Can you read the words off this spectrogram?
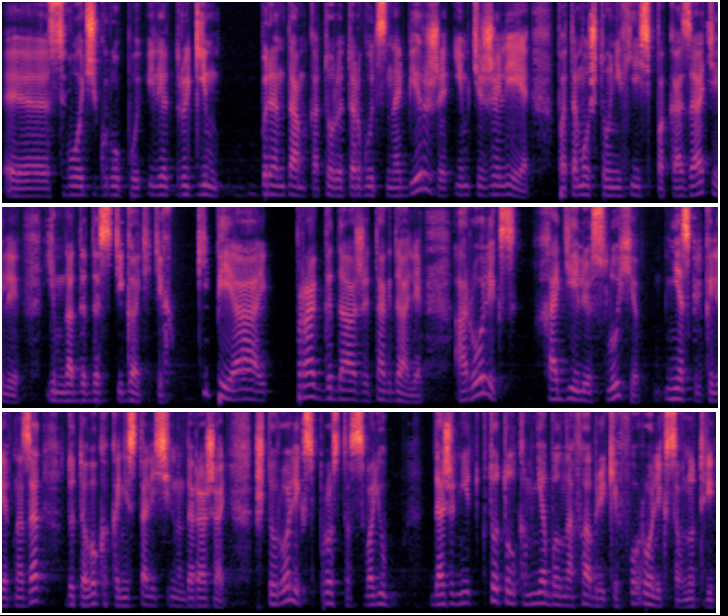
э, Swatch группу или другим брендам, которые торгуются на бирже, им тяжелее, потому что у них есть показатели, им надо достигать этих KPI, продажи и так далее. А Rolex ходили слухи несколько лет назад, до того, как они стали сильно дорожать, что Rolex просто свою даже никто толком не был на фабрике Роликса внутри,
